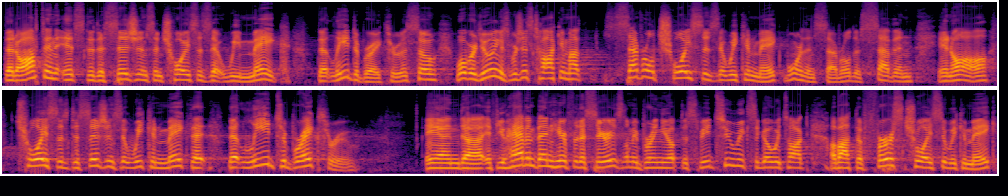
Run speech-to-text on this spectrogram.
that often it's the decisions and choices that we make that lead to breakthrough. And so, what we're doing is we're just talking about several choices that we can make, more than several, there's seven in all, choices, decisions that we can make that, that lead to breakthrough. And uh, if you haven't been here for the series, let me bring you up to speed. Two weeks ago, we talked about the first choice that we can make,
